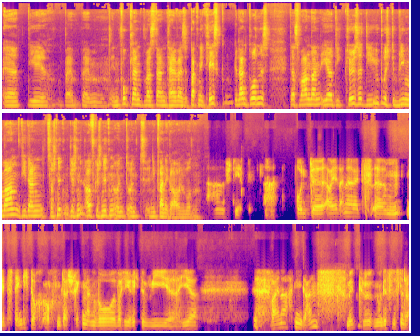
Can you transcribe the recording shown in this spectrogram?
Äh, die bei, beim, in Vogtland, was dann teilweise backene Kläs genannt worden ist, das waren dann eher die Klöße, die übrig geblieben waren, die dann zerschnitten, aufgeschnitten und, und in die Pfanne gehauen wurden. Ah, verstehe. Ah. Und äh, aber jetzt einerseits, ähm, jetzt denke ich doch auch mit der Schrecken an so solche Gerichte wie äh, hier äh, Weihnachten ganz mit Klößen. Und das ist eine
